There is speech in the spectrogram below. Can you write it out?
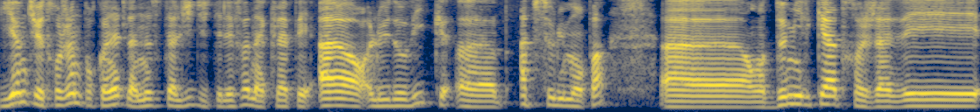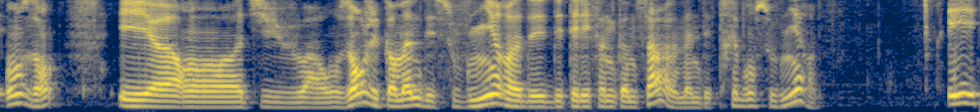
Guillaume, tu es trop jeune pour connaître la nostalgie du téléphone à clapper. Alors Ludovic, euh, absolument pas. en 2004, j'avais 11 ans et en, tu, à 11 ans, j'ai quand même des souvenirs des, téléphones comme ça, même des très bons souvenirs. Et,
